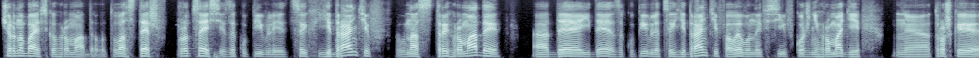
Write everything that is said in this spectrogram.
Чорнобаївська громада. От у вас теж в процесі закупівлі цих гідрантів. У нас три громади, де йде закупівля цих гідрантів, але вони всі в кожній громаді е, трошки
